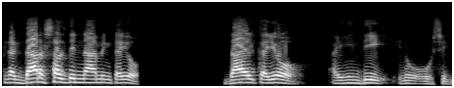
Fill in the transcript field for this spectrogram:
pinagdarasal din namin kayo dahil kayo ay hindi inuusig.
